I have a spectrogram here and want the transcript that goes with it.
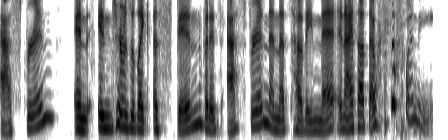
aspirin and in terms of like a spin but it's aspirin and that's how they met and I thought that was so funny.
